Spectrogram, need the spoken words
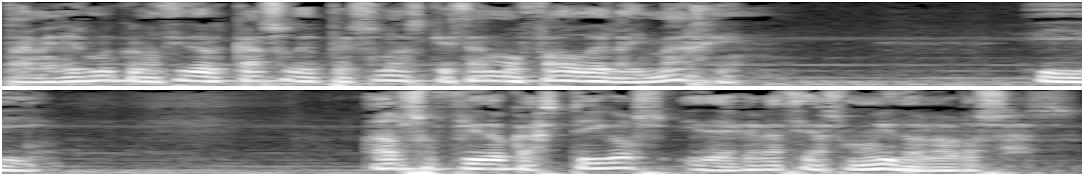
También es muy conocido el caso de personas que se han mofado de la imagen y han sufrido castigos y desgracias muy dolorosas.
